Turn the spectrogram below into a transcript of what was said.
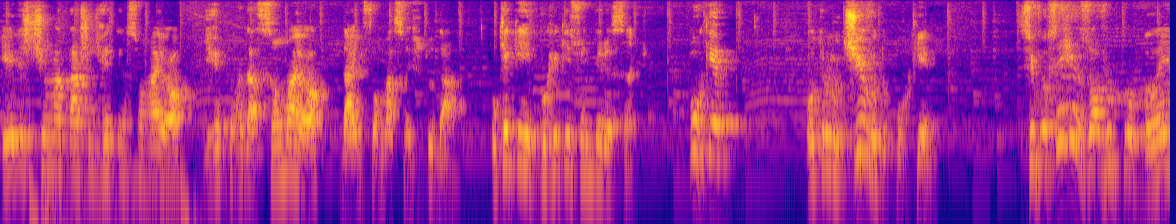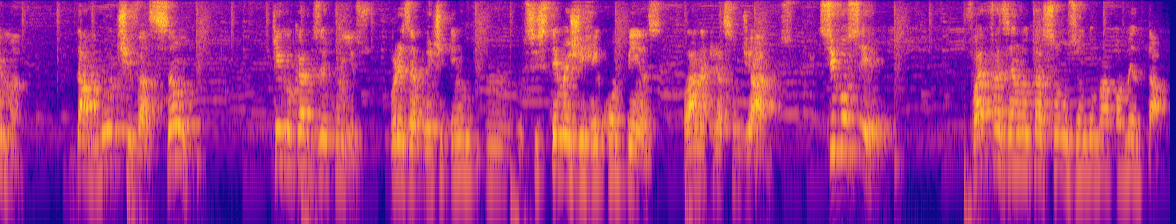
eles tinham uma taxa de retenção maior, de recordação maior da informação estudada. O que que, por que, que isso é interessante? Porque, outro motivo do porquê, se você resolve um problema da motivação, o que, que, eu quero dizer com isso? Por exemplo, a gente tem um, um sistemas de recompensa lá na criação de hábitos. Se você vai fazer anotação usando o mapa mental,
